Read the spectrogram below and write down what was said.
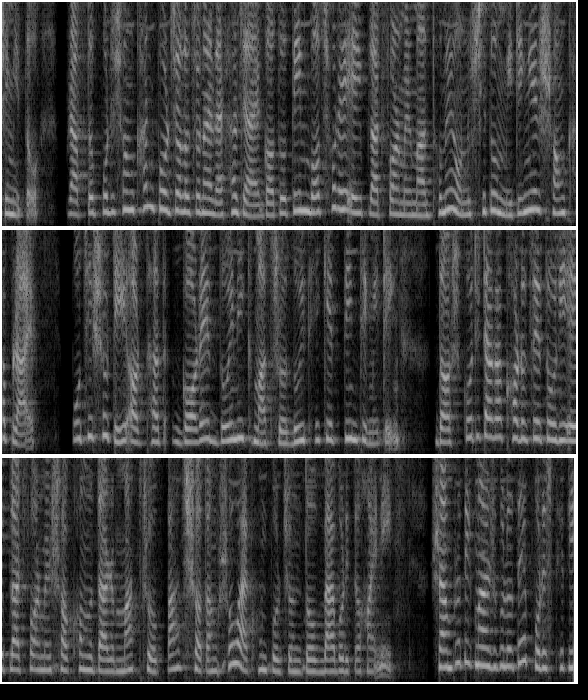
সীমিত। প্রাপ্ত পরিসংখ্যান পর্যালোচনায় দেখা যায়, গত তিন বছরে এই প্ল্যাটফর্মের মাধ্যমে অনুষ্ঠিত মিটিংয়ের সংখ্যা প্রায় পঁচিশশোটি অর্থাৎ গড়ে দৈনিক মাত্র দুই থেকে তিনটি মিটিং। দশ কোটি টাকা খরচে তৈরি এই প্ল্যাটফর্মের সক্ষমতার মাত্র পাঁচ শতাংশ এখন পর্যন্ত ব্যবহৃত হয়নি। সাম্প্রতিক মাসগুলোতে পরিস্থিতি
